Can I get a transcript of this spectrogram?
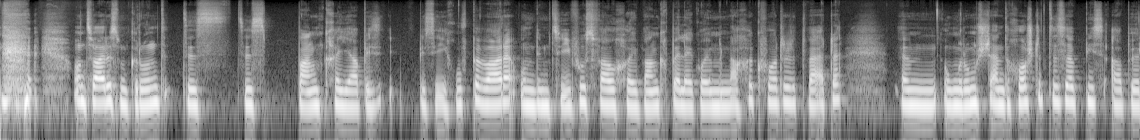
Und zwar aus dem Grund, dass, dass Banken ja bis bei sich aufbewahren und im Zweifelsfall können Bankbelege auch immer nachgefordert werden. Ähm, unter Umständen kostet das etwas, aber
